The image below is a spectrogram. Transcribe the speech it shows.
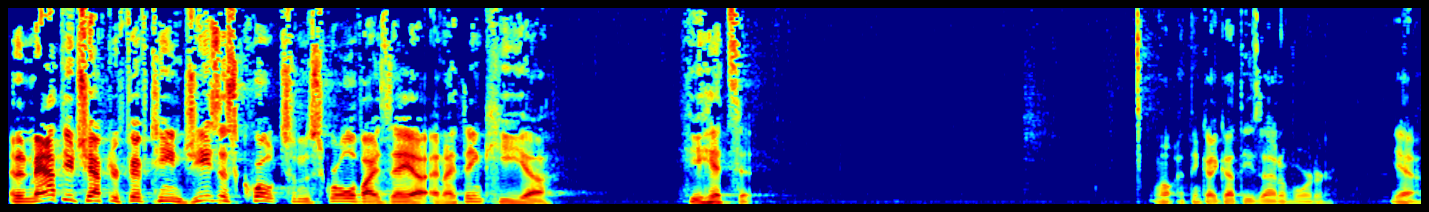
And in Matthew chapter 15, Jesus quotes from the scroll of Isaiah, and I think he, uh, he hits it. Well, I think I got these out of order. Yeah,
